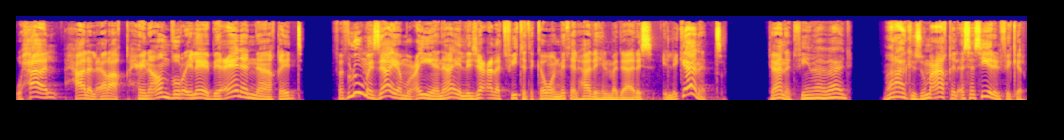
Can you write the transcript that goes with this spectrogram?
وحال حال العراق حين أنظر إليه بعين الناقد فله مزايا معينة اللي جعلت فيه تتكون مثل هذه المدارس اللي كانت. كانت فيما بعد مراكز ومعاقل أساسية للفكر.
